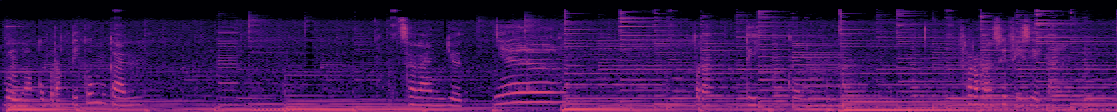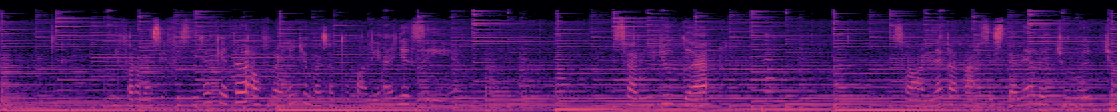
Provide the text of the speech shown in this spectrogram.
belum aku praktikum kan selanjutnya praktikum farmasi fisika. Farmasi fisika kita offline-nya cuma satu kali aja sih. Seru juga. Soalnya kakak asistennya lucu-lucu.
